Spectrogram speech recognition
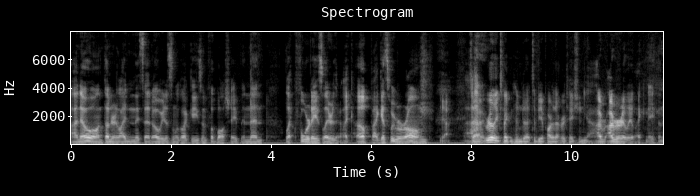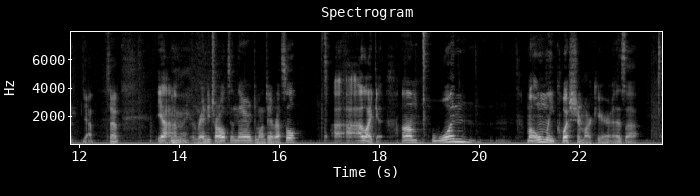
I know on Thunder and Lightning they said, "Oh, he doesn't look like he's in football shape," and then like four days later they're like, "Oh, I guess we were wrong." Yeah. So really expecting him to, to be a part of that rotation. Yeah, I, I really like Nathan. Yeah. So Yeah, um, Randy Charlton there, Demonte Russell. I, I, I like it. Um, one, my only question mark here is uh, this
